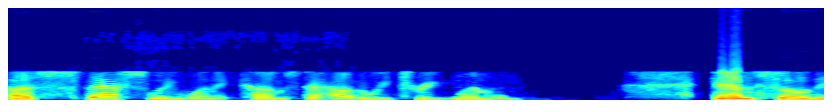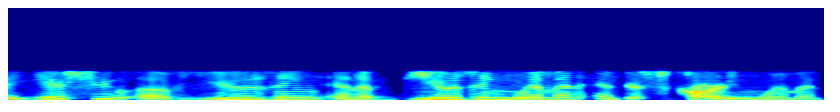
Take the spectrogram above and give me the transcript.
especially when it comes to how do we treat women. And so the issue of using and abusing women and discarding women,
